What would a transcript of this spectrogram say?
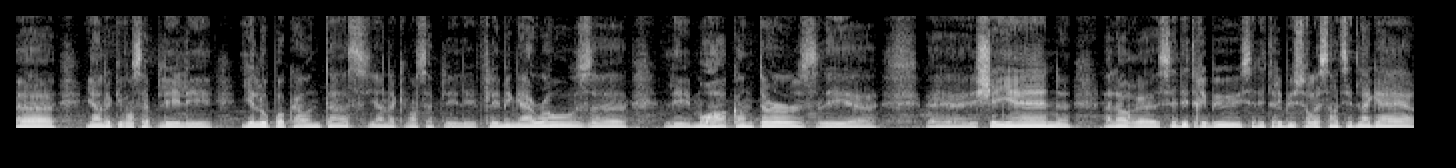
Euh, il y en a qui vont s'appeler les Yellow Pocahontas, il y en a qui vont s'appeler les Flaming Arrows, euh, les Mohawk Hunters, les, euh, Cheyennes. Alors, c'est des tribus, c'est des tribus sur le sentier de la guerre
